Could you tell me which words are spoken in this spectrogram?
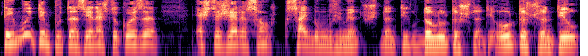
tem muita importância nesta coisa esta geração que sai do movimento estudantil, da luta estudantil. A luta estudantil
